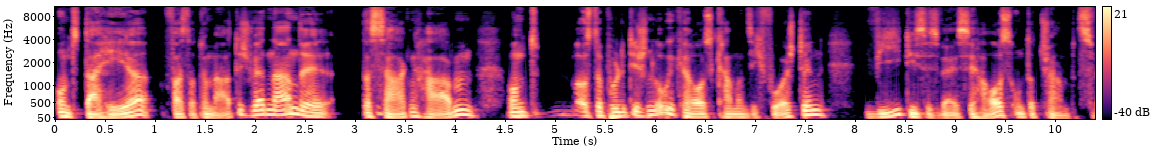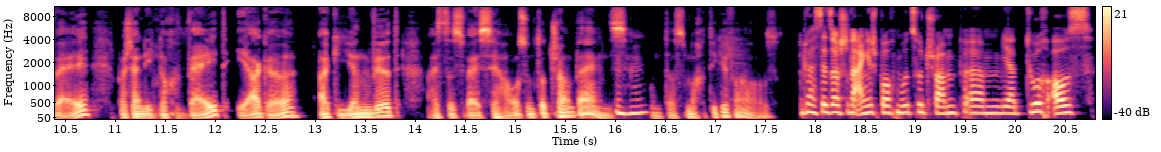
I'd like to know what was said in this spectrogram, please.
Und daher, fast automatisch, werden andere das Sagen haben. Und aus der politischen Logik heraus kann man sich vorstellen, wie dieses Weiße Haus unter Trump 2 wahrscheinlich noch weit ärger agieren wird als das Weiße Haus unter Trump 1. Mhm. Und das macht die Gefahr aus. Du hast jetzt auch schon angesprochen, wozu Trump ähm, ja durchaus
